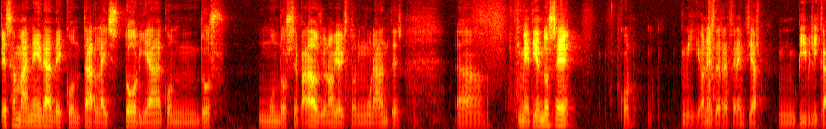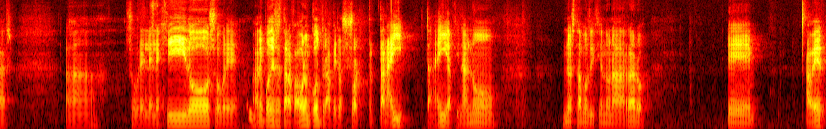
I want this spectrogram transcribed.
esa manera de contar la historia con dos mundos separados, yo no había visto ninguna antes, ah, metiéndose con millones de referencias mm, bíblicas a, sobre el elegido, sobre... ¿Vale? Puedes estar a favor o en contra, pero son- están ahí, están ahí, al final no, no estamos diciendo nada raro. Eh, a ver,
